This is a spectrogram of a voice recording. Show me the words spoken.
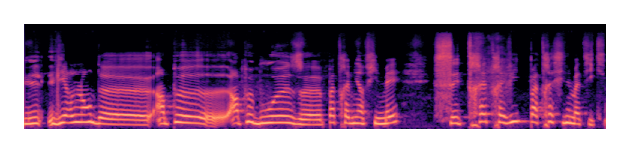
L'Irlande euh, un peu un peu boueuse, euh, pas très bien filmée, c'est très très vite pas très cinématique.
